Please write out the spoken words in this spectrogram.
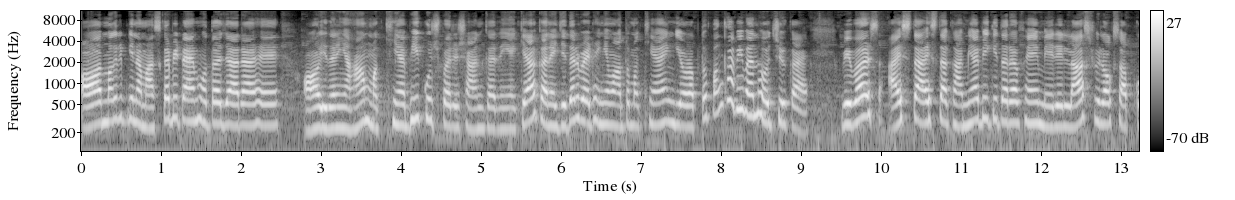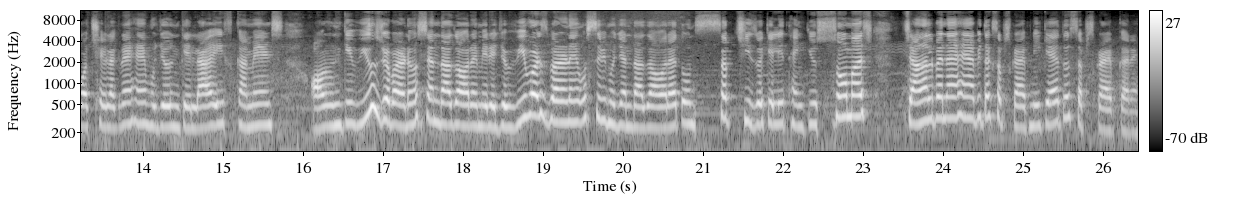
और मगरिब की नमाज़ का भी टाइम होता जा रहा है। और इधर यहाँ मक्खियाँ भी कुछ परेशान कर रही हैं। क्या करें? जिधर बैठेंगे वहाँ तो मक्खियाँ आएँगी और अब तो पंखा भी बंद हो चुका है। विवर्स आहिस्ता आहिस्ता कामयाबी की तरफ़ हैं। मेरे लास्ट व्लॉग्स आपको अच्छे लग रहे हैं। मुझे उनके लाइक्स कमेंट्स और उनके व्यूज़ जो बढ़ रहे हैं, उससे अंदाज़ा हो रहा है। मेरे जो व्यूवर्स बढ़ रहे हैं, उससे भी मुझे अंदाज़ा हो रहा है। तो उन सब चीज़ों के लिए thank you so much channel पर नए हैं, अभी तक सब्सक्राइब नहीं किया है तो सब्सक्राइब करें।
